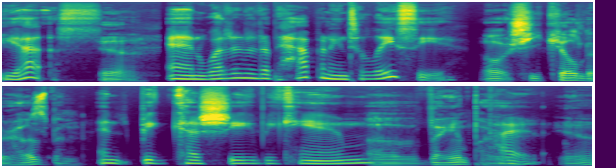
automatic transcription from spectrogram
Yes. Yeah. And what ended up happening to Lacey? Oh, she killed her husband, And because she became. a vampire. Vampire. Yeah.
